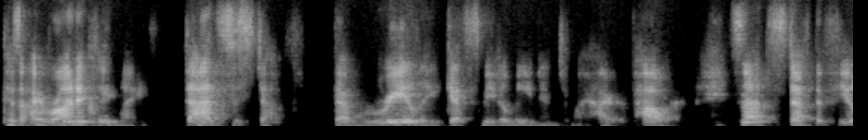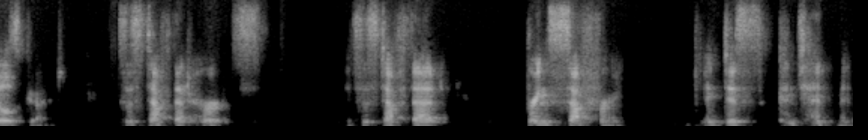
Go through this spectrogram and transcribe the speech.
Because ironically, Mike, that's the stuff that really gets me to lean into my higher power. It's not the stuff that feels good. It's the stuff that hurts. It's the stuff that brings suffering and discontentment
